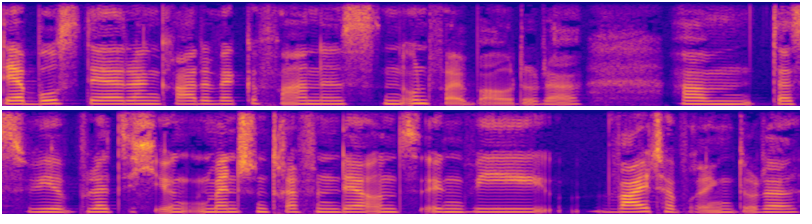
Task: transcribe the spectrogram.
der Bus, der dann gerade weggefahren ist, einen Unfall baut oder ähm, dass wir plötzlich irgendeinen Menschen treffen, der uns irgendwie weiterbringt oder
